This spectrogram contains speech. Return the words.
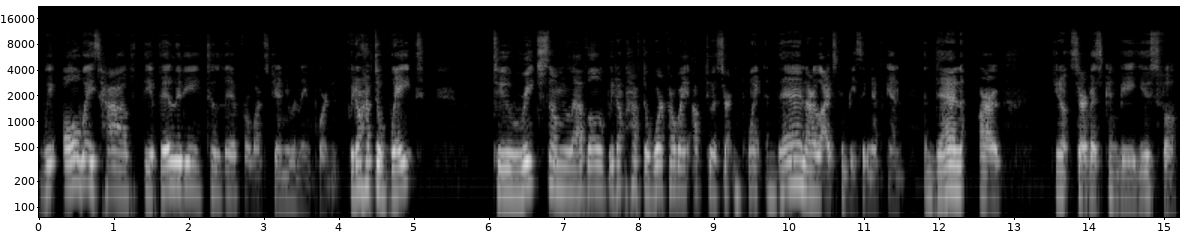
we always have the ability to live for what's genuinely important. We don't have to wait to reach some level. We don't have to work our way up to a certain point and then our lives can be significant and then our you know service can be useful.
